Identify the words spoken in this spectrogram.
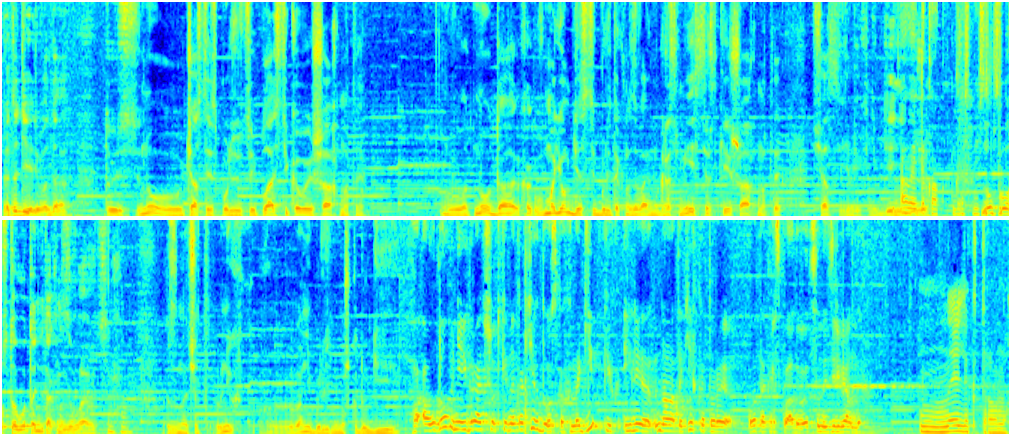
Это дерево, да. То есть, ну, часто используются и пластиковые шахматы. Вот. Ну, да, как в моем детстве были так называемые гроссмейстерские шахматы. Сейчас я их нигде не а вижу. это как, гроссмейстер? Ну, просто вот они так называются. Мгм. Значит, у них э, они были немножко другие. А, а удобнее играть все-таки на каких досках? На гибких или на таких, которые вот так раскладываются, на деревянных? На электронных.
